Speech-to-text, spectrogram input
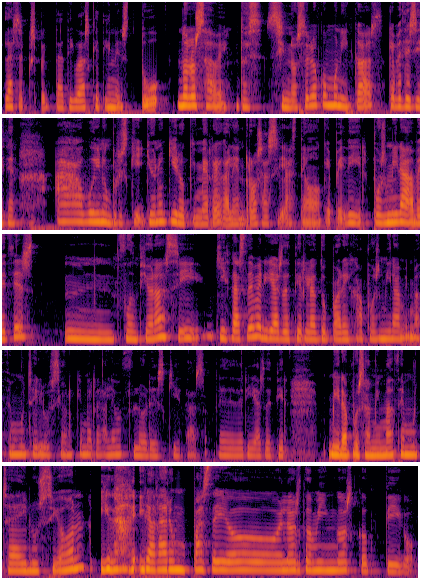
las expectativas que tienes tú, no lo sabe. Entonces, si no se lo comunicas, que a veces dicen, ah, bueno, pero es que yo no quiero que me regalen rosas si las tengo que pedir. Pues mira, a veces Mm, funciona así. Quizás deberías decirle a tu pareja, pues mira, a mí me hace mucha ilusión que me regalen flores, quizás le deberías decir, mira, pues a mí me hace mucha ilusión ir a, ir a dar un paseo los domingos contigo.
